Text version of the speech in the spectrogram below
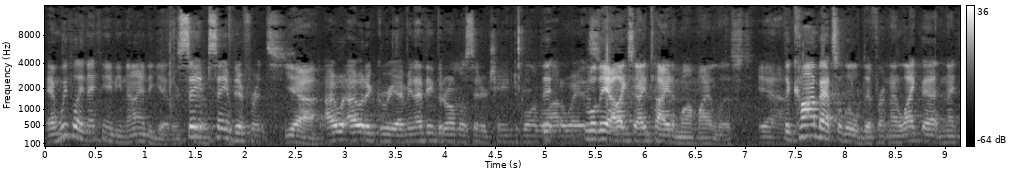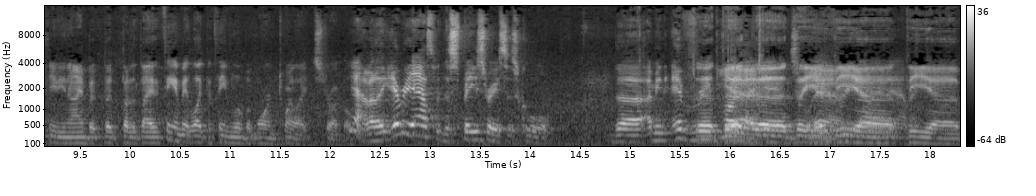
and we played 1989 together. Same, same difference. Yeah. I would, I would agree. I mean, I think they're almost interchangeable in a lot of ways. Well, yeah, like I said, I tied them on my list. Yeah. The combat's a little different, and I like that in 1989, but but but I think I may like the theme a little bit more in Twilight Struggle. Yeah, but like every aspect, of the space race is cool. The, I mean, every The part the of that the game the, cool. the, Every uh, dynamic. the uh,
